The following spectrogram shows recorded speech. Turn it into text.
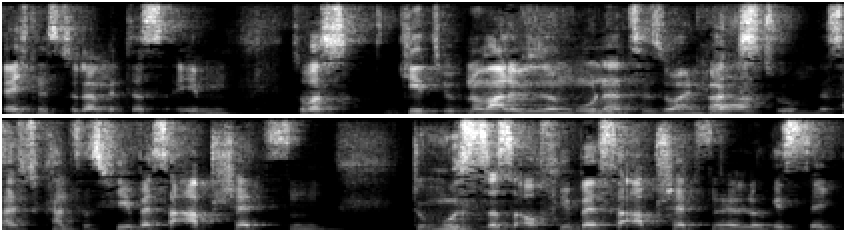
rechnest du damit, dass eben sowas geht normalerweise über Monate so ein ja. Wachstum. Das heißt, du kannst das viel besser abschätzen. Du musst das auch viel besser abschätzen in der Logistik.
